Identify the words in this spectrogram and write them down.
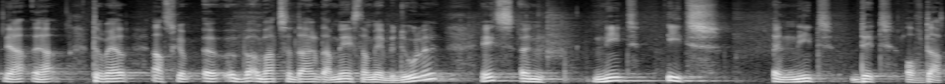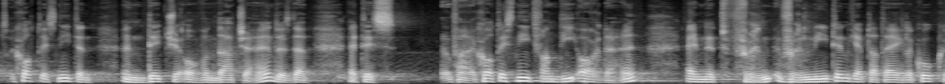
Ja, ja. Terwijl, als je, uh, wat ze daar dan meestal mee bedoelen, is een niet iets. Een niet dit of dat. God is niet een, een ditje of een datje. Hè. Dus dat, het is God is niet van die orde. Hè? En het vernieten, je hebt dat eigenlijk ook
